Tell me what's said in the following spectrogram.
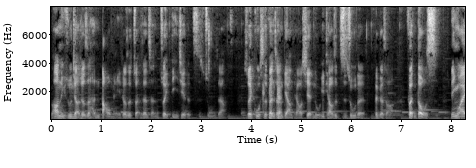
然后女主角就是很倒霉，就是转生成最低阶的蜘蛛这样子。所以故事分成两条线路，一条是蜘蛛的那个什么奋斗史，另外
